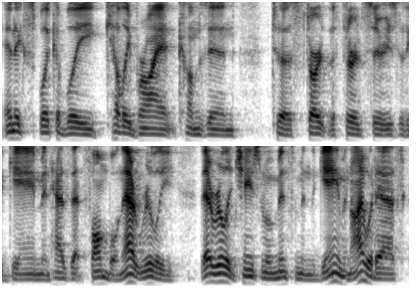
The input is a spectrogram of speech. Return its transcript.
inexplicably, Kelly Bryant comes in to start the third series of the game and has that fumble, and that really that really changed the momentum in the game. And I would ask,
